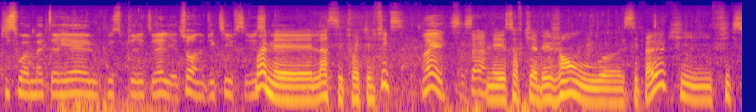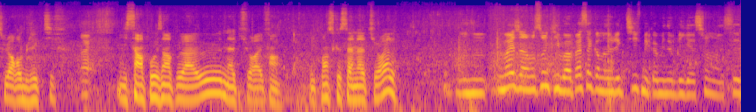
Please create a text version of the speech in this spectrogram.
qui soit matériel ou plus spirituel, il y a toujours un objectif. Juste ouais, mais là, c'est toi qui le fixes. Ouais, c'est ça. Mais sauf qu'il y a des gens où euh, c'est pas eux qui fixent leur objectif. Ouais. Ils s'imposent un peu à eux, naturel. Enfin, ils pensent que c'est naturel. Mhm. Moi, j'ai l'impression qu'ils voient pas ça comme un objectif, mais comme une obligation. Et c'est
